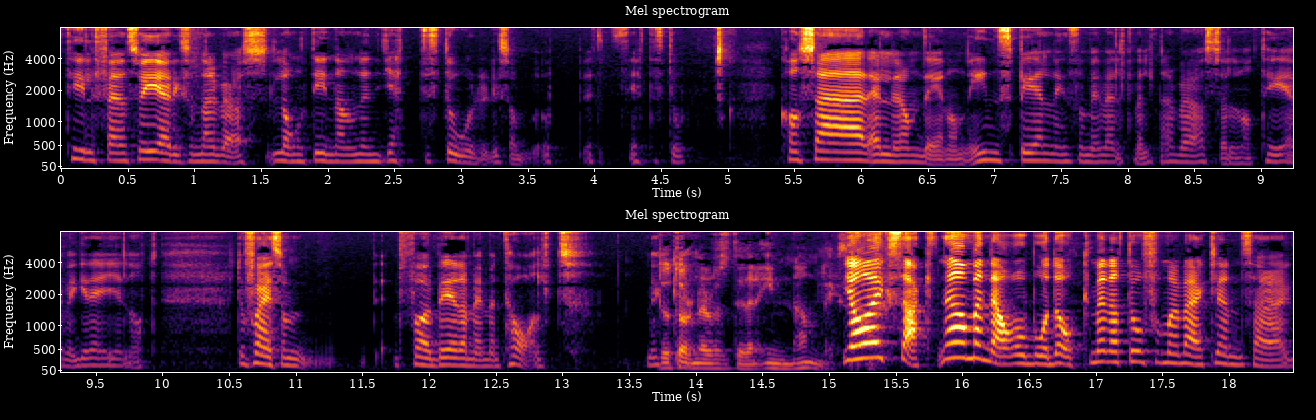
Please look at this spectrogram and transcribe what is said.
tillfällen så är jag liksom nervös långt innan om det är en jättestor, liksom, upp, ett jättestort konsert eller om det är någon inspelning som är väldigt, väldigt nervös eller någon tv-grej eller något. Då får jag liksom förbereda mig mentalt. Då Mycket. tar du nervositeten innan liksom? Ja, exakt. Ja, men, ja, och både och. Men att då får man verkligen så här,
